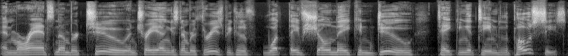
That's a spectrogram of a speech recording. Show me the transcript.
and Morant's number two and Trae Young is number three is because of what they've shown they can do taking a team to the postseason.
